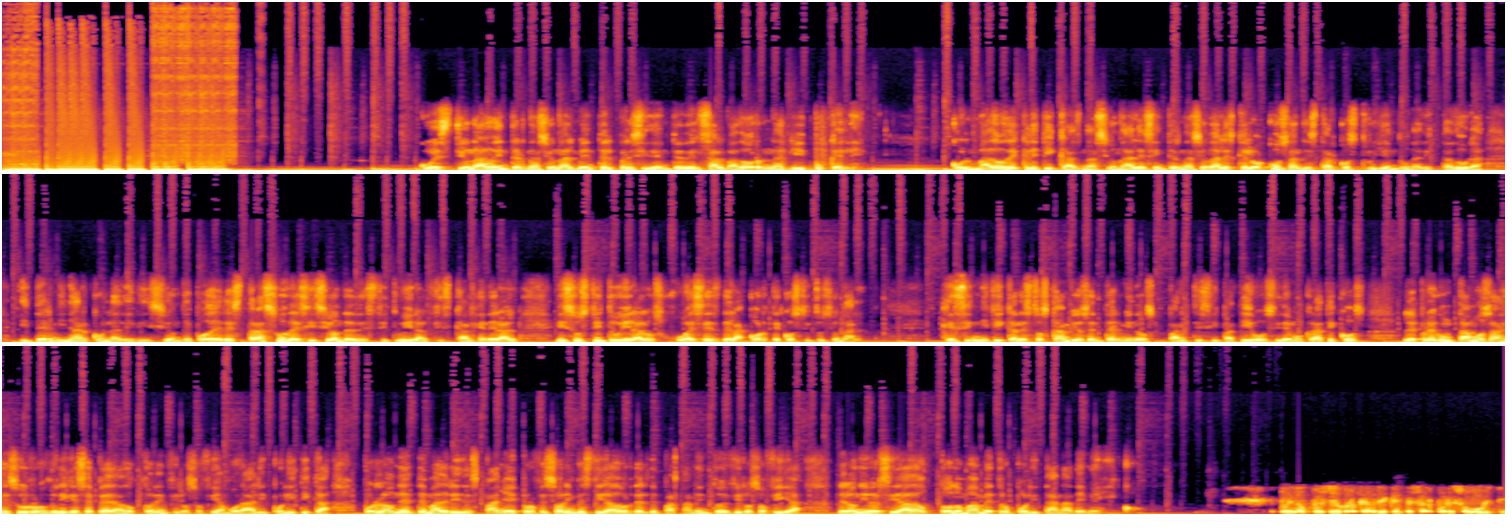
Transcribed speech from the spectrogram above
Cuestionado internacionalmente el presidente del Salvador, Nayib Bukele colmado de críticas nacionales e internacionales que lo acusan de estar construyendo una dictadura y terminar con la división de poderes tras su decisión de destituir al fiscal general y sustituir a los jueces de la Corte Constitucional. ¿Qué significan estos cambios en términos participativos y democráticos? Le preguntamos a Jesús Rodríguez Cepeda, doctor en Filosofía Moral y Política por la UNED de Madrid, España y profesor investigador del Departamento de Filosofía de la Universidad Autónoma Metropolitana de México. Bueno, pues yo creo que habría que empezar por eso último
